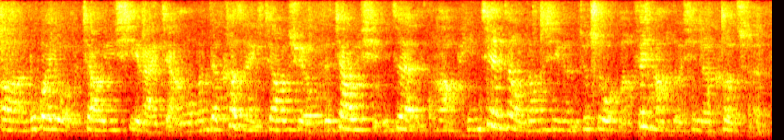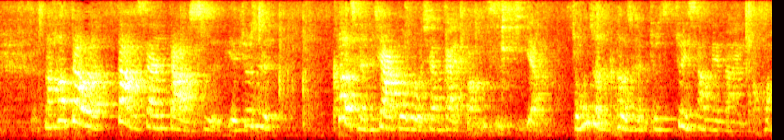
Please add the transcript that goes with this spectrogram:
呃，如果有我们教育系来讲，我们的课程与教学、我们的教育行政、好评鉴这种东西，可能就是我们非常核心的课程。然后到了大三、大四，也就是课程架构如果像盖房子一样，总整课程就是最上面那一块。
